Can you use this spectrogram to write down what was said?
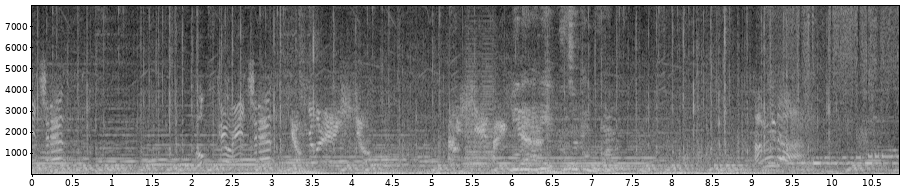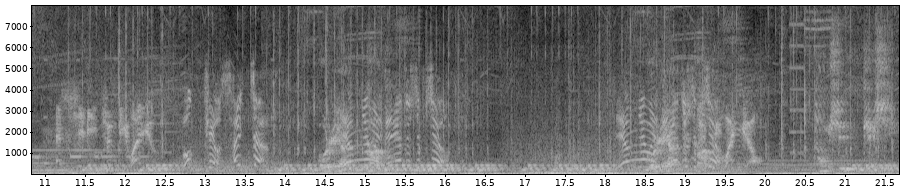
위치는 명령을 내리시죠. 바로 시행하겠습니다. 미네랄이 부족합니다. 갑니다. SCB 준비 완료. 목표 설정. 명령을 내려주십시오. 명령을 내려주십시오. 완료. 통신 개시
